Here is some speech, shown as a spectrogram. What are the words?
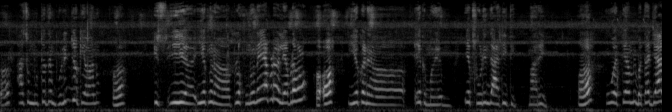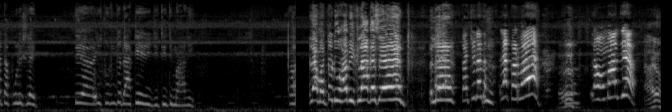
હા? શું હું તો તને ભૂલી જ જો કહેવાનું. હા? એ કણ પેલો ખૂણો નહીં આપણો લેબડા વાળો હા એ કણ એક એક છોડીને જાતી હતી મારી હું અત્યારે અમે બધા ગયા હતા પોલીસ લઈ. તે એ છોડીને તો દાટી જીતી હતી મારી. એટલે મને તો ડુહા બીક લાગે છે એટલે કશું ના એટલે કડવા. એટલે ઓમાં આવજે આવ્યો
